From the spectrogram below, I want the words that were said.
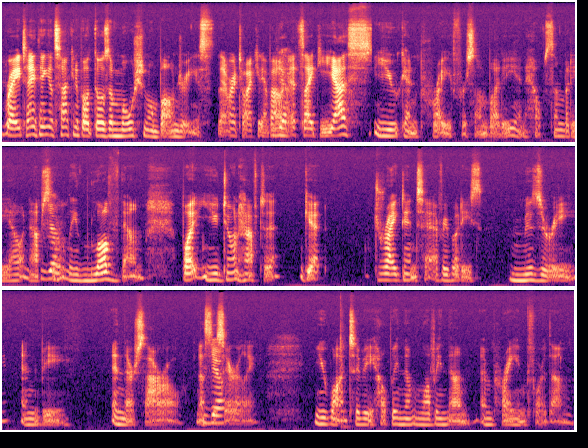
Right. I think it's talking about those emotional boundaries that we're talking about. Yeah. It's like, yes, you can pray for somebody and help somebody out and absolutely love them, but you don't have to get dragged into everybody's misery and be in their sorrow necessarily. You want to be helping them, loving them, and praying for them.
